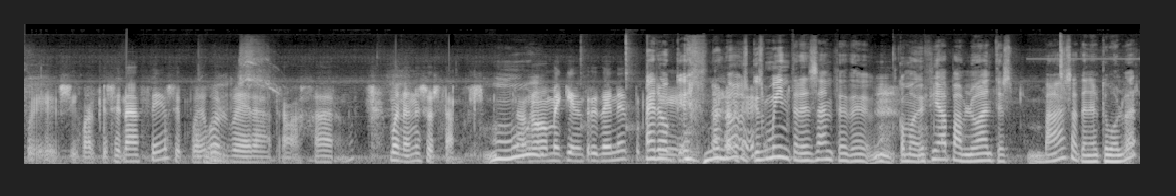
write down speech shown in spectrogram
pues, igual que se nace, se puede pues volver a trabajar, ¿no? Bueno, en eso estamos. no me quiero entretener porque... Pero que, no, no, es que es muy interesante. como decía Pablo antes, vas a tener que volver.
